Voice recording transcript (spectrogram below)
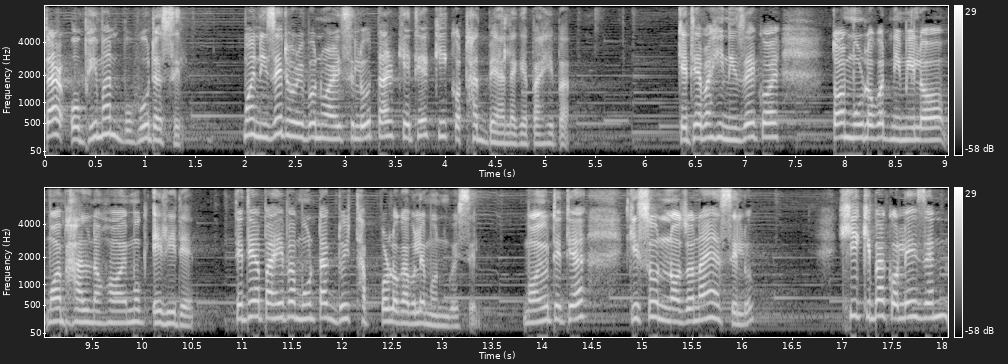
তাৰ অভিমান বহুত আছিল। মই নিজে ধৰিব নোৱাৰিছিলোঁ তাৰ কেতিয়া কি কথাত বেয়া লাগে পাহিবা। কেতিয়াবা সি নিজে কয় তই মোৰ লগত নিমিল মই ভাল নহয় মোক এৰি দে। তেতিয়া পাহিবা মোৰ তাক দুই থাপ্পৰ লগাবলৈ মন গৈছিল। ময়ো তেতিয়া কিছু নজনাই আছিলোঁ। সি কিবা ক'লেই যেন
